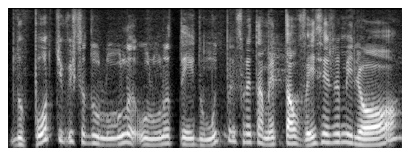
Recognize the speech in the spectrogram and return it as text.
do ponto de vista do Lula, o Lula tem ido muito para o enfrentamento, talvez seja melhor.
